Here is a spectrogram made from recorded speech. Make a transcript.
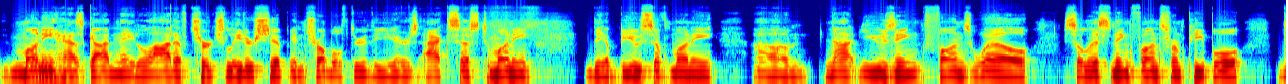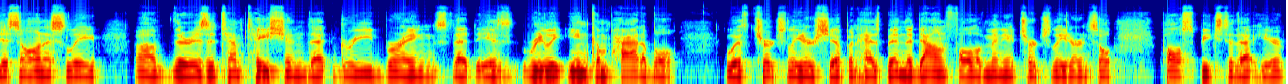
money has gotten a lot of church leadership in trouble through the years. Access to money, the abuse of money, um, not using funds well, soliciting funds from people dishonestly. Um, there is a temptation that greed brings that is really incompatible with church leadership and has been the downfall of many a church leader. And so Paul speaks to that here.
